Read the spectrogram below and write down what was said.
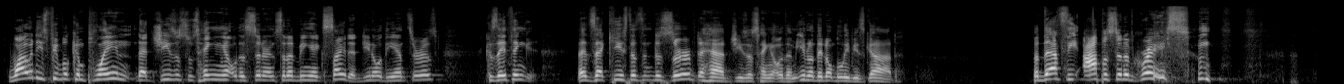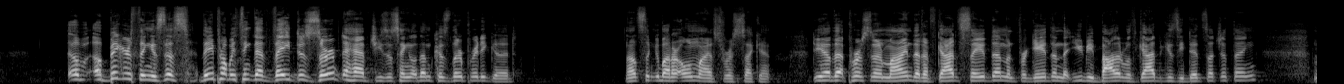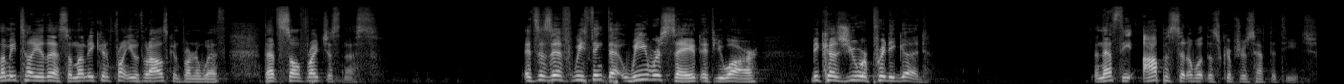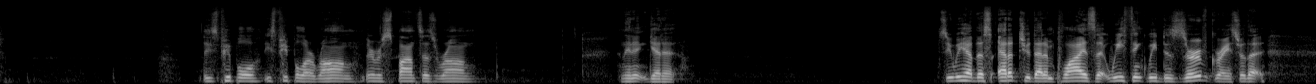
Why would these people complain that Jesus was hanging out with a sinner instead of being excited? Do you know what the answer is? Because they think that Zacchaeus doesn't deserve to have Jesus hang out with them, even though they don't believe he's God. But that's the opposite of grace. a, a, bigger thing is this they probably think that they deserve to have Jesus hang out with them because they're pretty good. Now let's think about our own lives for a second. Do you have that person in mind that if God saved them and forgave them, that you'd be bothered with God because he did such a thing? Let me tell you this, and let me confront you with what I was confronted with. That's self righteousness. It's as if we think that we were saved, if you are, because you were pretty good. And that's the opposite of what the scriptures have to teach. These people, these people are wrong. Their response is wrong. And they didn't get it. See, we have this attitude that implies that we think we deserve grace or that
